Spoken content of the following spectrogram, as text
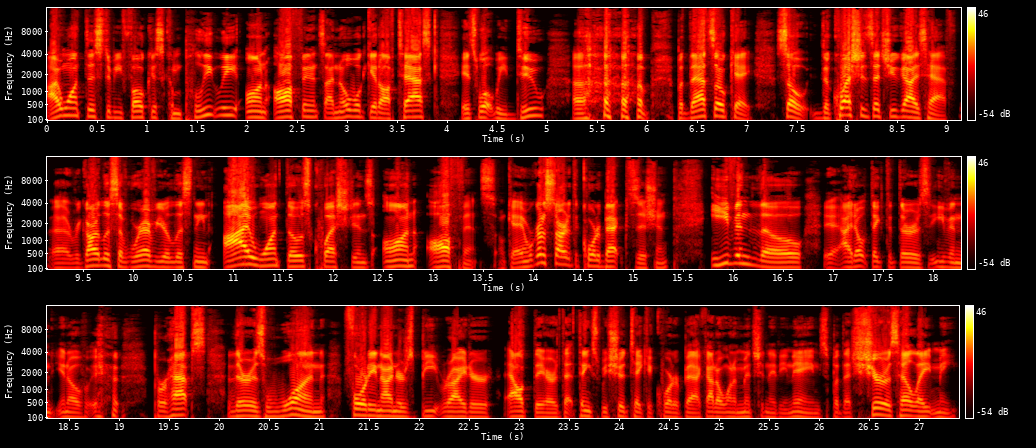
I want this to be focused completely on offense. I know we'll get off task. It's what we do, uh, but that's okay. So the questions that you guys have, uh, regardless of wherever you're listening, I want those questions on offense. Okay, and we're going to start at the quarterback position, even though I don't think that there is even you know, perhaps there is one 49ers beat writer out there that thinks we should take a quarterback. I don't want to mention any names names, but that sure as hell ain't me.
